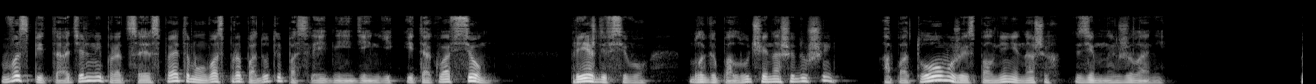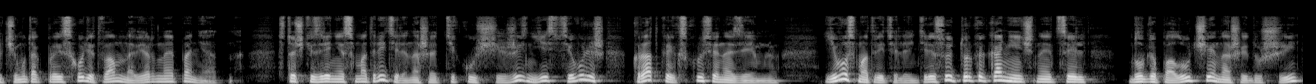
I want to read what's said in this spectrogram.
воспитательный процесс, поэтому у вас пропадут и последние деньги. И так во всем. Прежде всего, благополучие нашей души, а потом уже исполнение наших земных желаний. Почему так происходит, вам, наверное, понятно. С точки зрения смотрителя, наша текущая жизнь есть всего лишь краткая экскурсия на Землю. Его смотрителя интересует только конечная цель – благополучие нашей души,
